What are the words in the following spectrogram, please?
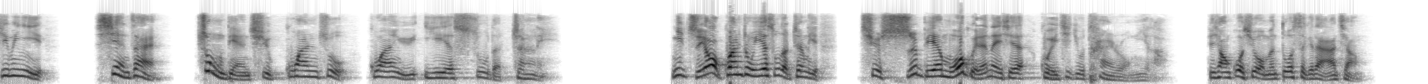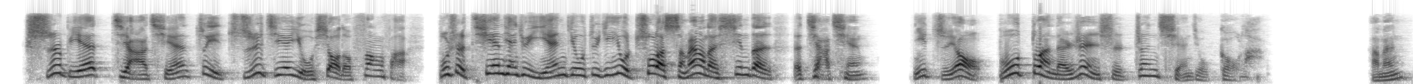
因为你现在重点去关注。关于耶稣的真理，你只要关注耶稣的真理，去识别魔鬼的那些诡计就太容易了。就像过去我们多次给大家讲，识别假钱最直接有效的方法，不是天天去研究最近又出了什么样的新的呃假钱，你只要不断的认识真钱就够了。阿门。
